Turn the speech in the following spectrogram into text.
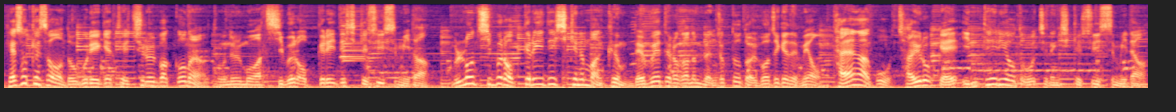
계속해서 너구리에게 대출을 받거나 돈을 모아 집을 업그레이드 시킬 수 있습니다. 물론 집을 업그레이드 시키는 만큼 내부에 들어가는 면적도 넓어지게 되며 다양하고 자유롭게 인테리어도 진행시킬 수 있습니다.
